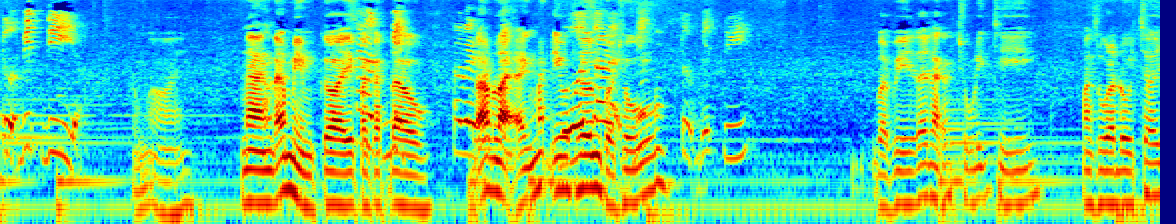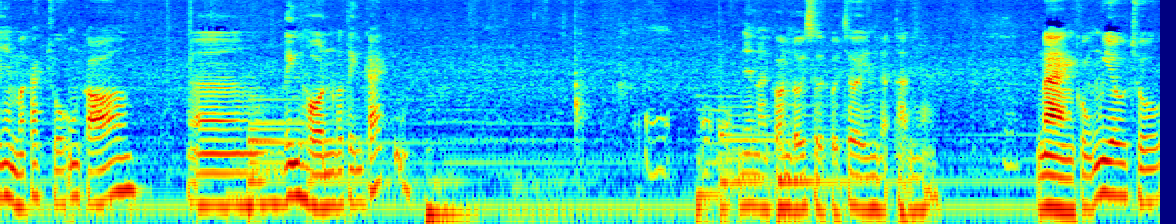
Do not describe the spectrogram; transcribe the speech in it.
tự biết đi à? Đúng rồi. Nàng đã mỉm cười và gật đầu đáp lại ánh mắt yêu thương của chú. biết? Tự biết đi. Bởi vì đây là các chú lính trí mặc dù là đồ chơi nhưng mà các chú cũng có ờ, linh hồn có tính cách. Nên là con đối xử đồ chơi cẩn thận nhé nàng cũng yêu chú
